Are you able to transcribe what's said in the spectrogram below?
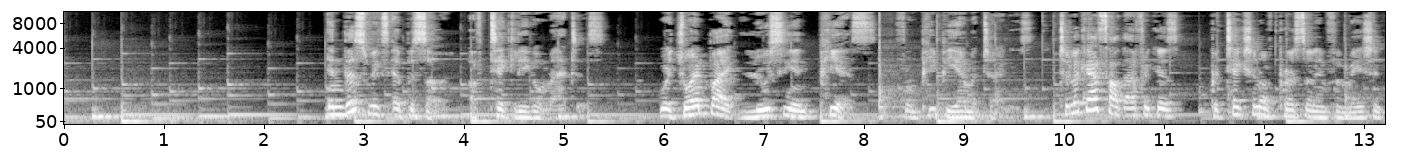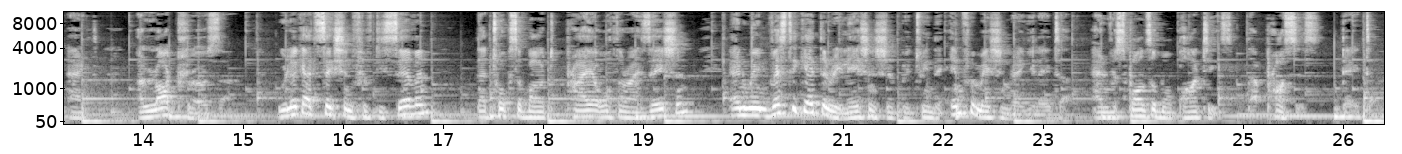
In this week's episode of Tech Legal Matters, we're joined by Lucien Pierce from PPM Attorneys to look at South Africa's Protection of Personal Information Act a lot closer. We look at Section 57 that talks about prior authorization, and we investigate the relationship between the information regulator and responsible parties that process data.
